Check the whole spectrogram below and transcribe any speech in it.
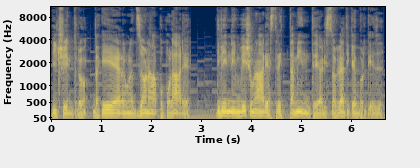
Il centro, da che era una zona popolare, divenne invece un'area strettamente aristocratica e borghese,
